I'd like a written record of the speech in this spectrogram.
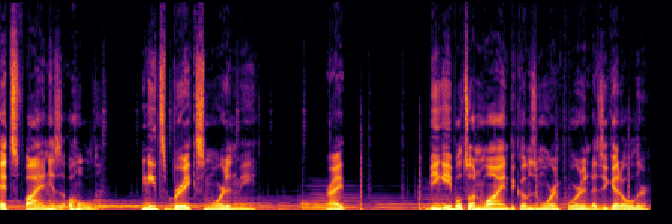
It's fine, he's old. He needs breaks more than me. Right. Being able to unwind becomes more important as you get older.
